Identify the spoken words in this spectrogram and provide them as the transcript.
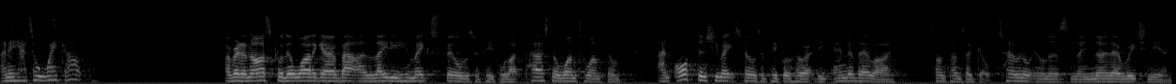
And he had to wake up. I read an article a little while ago about a lady who makes films with people, like personal one to one films. And often she makes films with people who are at the end of their life. Sometimes they've got terminal illness and they know they're reaching the end.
